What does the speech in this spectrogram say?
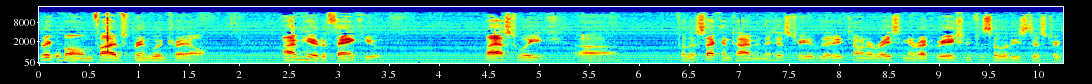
Rick Bohm, 5 Springwood Trail. I'm here to thank you. Last week, uh, for the second time in the history of the Daytona Racing and Recreation Facilities District,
